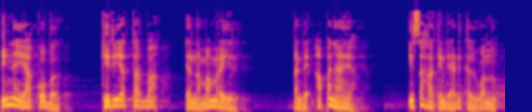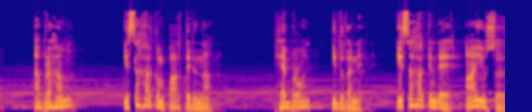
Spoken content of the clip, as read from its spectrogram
പിന്നെ യാക്കോബ് കിരിയത്തർബ എന്ന മമ്രയിൽ തന്റെ അപ്പനായ ഇസഹാക്കിന്റെ അടുക്കൽ വന്നു. അബ്രഹാം ഇസഹാക്കും പാർത്തിരുന്ന ഹെബ്രോൻ ഇതുതന്നെ. ഇസഹാക്കിന്റെ ആയുസ്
